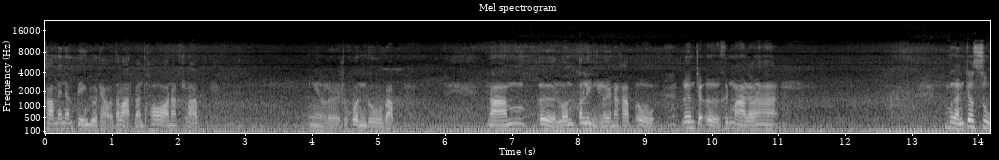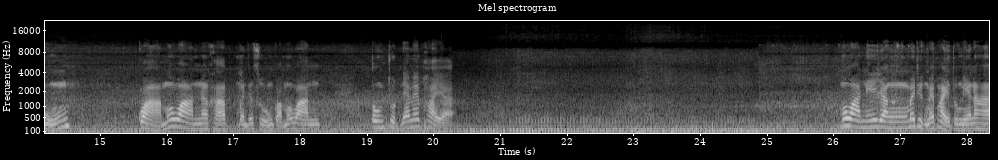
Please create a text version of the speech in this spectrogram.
ข้ามแม่น้ำปิงอยู่แถวตลาดบันท่อนะครับนี่เลยทุกคนดูแบบ น้ำเอ่อล้นตลิ่งเลยนะครับ โอ้เริ่มจะเอ่อขึ้นมาแล้วนะฮะเหมือนจะสูงกว่าเมื่อวานนะครับ เหมือนจะสูงกว่าเมื่อวาน ตรงจุดเนี้ยไม่ไผ่อะเมื่อวานนี้ยังไม่ถึงไม้ไผ่ตรงนี้นะฮะ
